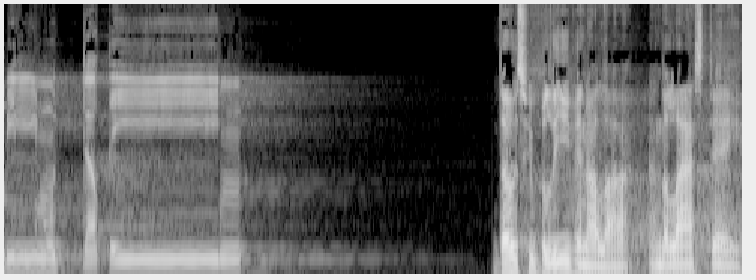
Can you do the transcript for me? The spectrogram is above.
بالمتقين Those who believe in Allah and the Last Day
